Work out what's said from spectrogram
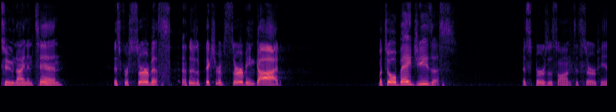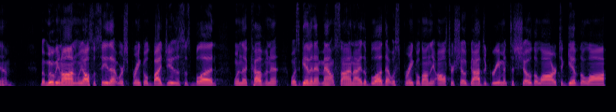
2, 9, and 10 it's for service. There's a picture of serving God. But to obey Jesus, it spurs us on to serve Him. But moving on, we also see that we're sprinkled by Jesus' blood when the covenant was given at Mount Sinai, the blood that was sprinkled on the altar showed God's agreement to show the law or to give the law,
